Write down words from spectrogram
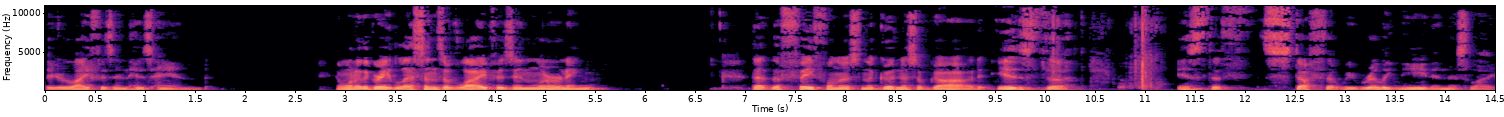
that your life is in His hand. And one of the great lessons of life is in learning that the faithfulness and the goodness of God is the is the stuff that we really need in this life.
